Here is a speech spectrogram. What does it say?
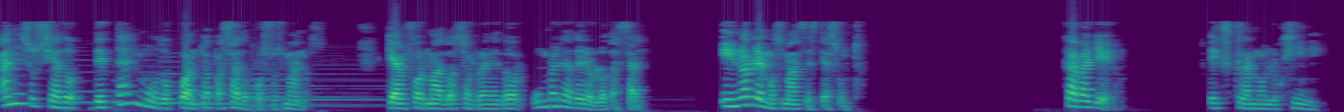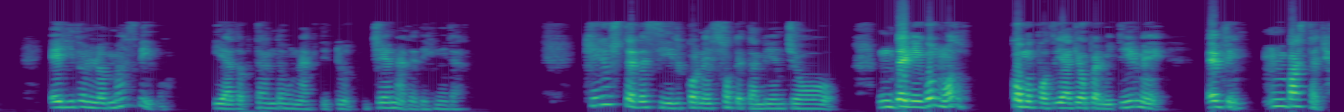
han ensuciado de tal modo cuanto ha pasado por sus manos, que han formado a su alrededor un verdadero lodazal. Y no hablemos más de este asunto. Caballero, exclamó Lugini, herido en lo más vivo y adoptando una actitud llena de dignidad. ¿Quiere usted decir con eso que también yo... De ningún modo. ¿Cómo podría yo permitirme... En fin, basta ya.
